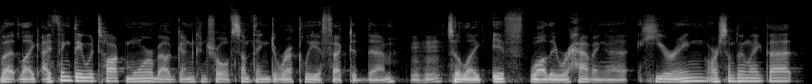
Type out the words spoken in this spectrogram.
but like I think they would talk more about gun control if something directly affected them. Mm-hmm. So, like if while they were having a hearing or something like that,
